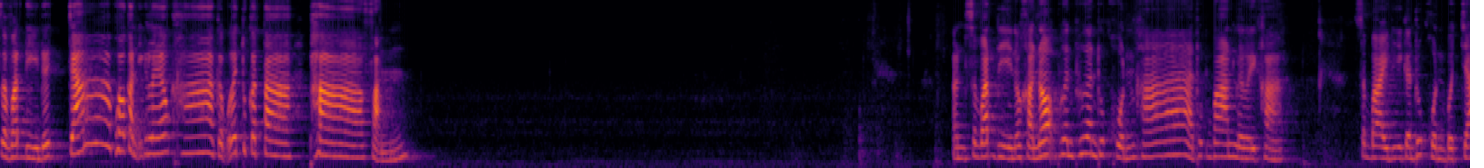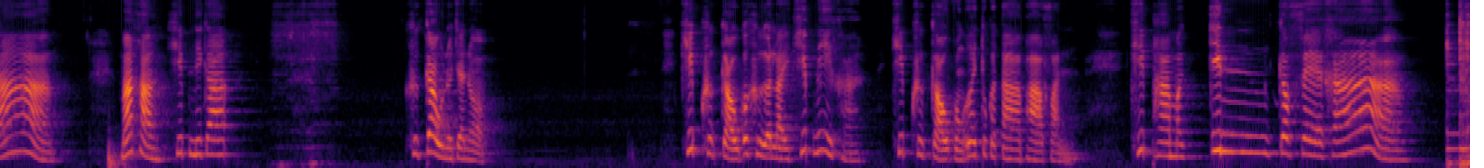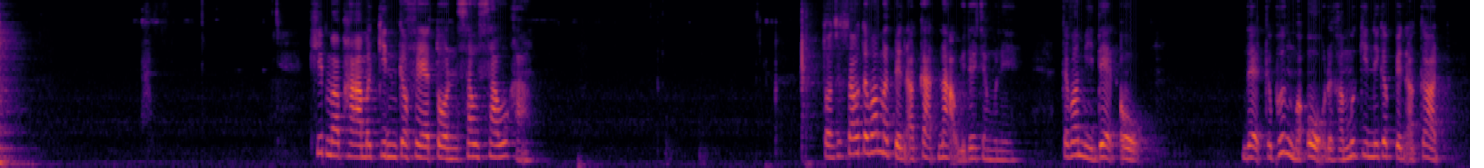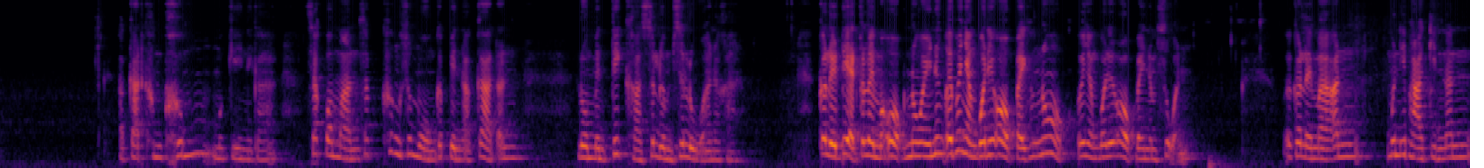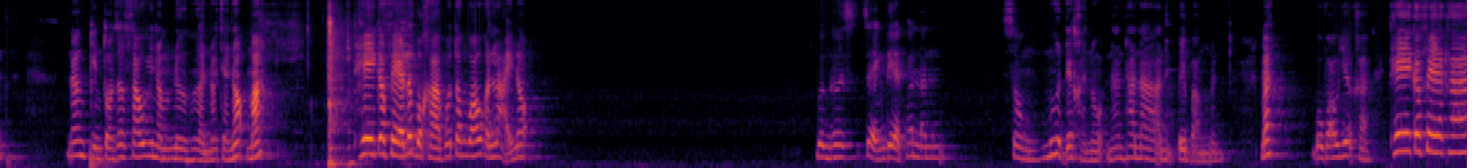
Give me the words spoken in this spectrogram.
สวัสดีเด้อจ้าพอกันอีกแล้วค่ะ กับเอ้ยตุ๊กตาพาฝัน อันสวัสดีเนาะค่ะเนาะเพื่อนๆทุกคนค่ะ ทุกบ้านเลยค่ะ สบายดีกันทุกคนบ่จ้า มาค่ะ คลิปนี้ก็คือเก่าเนาะจ้ะเนาะคลิปคือเก่าก็คืออะไรคลิปนี้ค่ะ คลิปคือเก่าของเอ้ยตุ๊กตาพาฝัน คลิปพามากินกาแฟค่ะ คลิปมาพามากินกาแฟตอนเช้าๆค่ะ ตอนเช้าๆแต่ว่ามันเป็นอากาศหนาวอยู่ด้อจังมื้อนี้แต่ว่ามีแดดออกแดดก็เพิ่งมาออกเลยค่ะ เมื่อกี้นี้ก็เป็นอากาศ อากาศคึมๆเมื่อกี้นี่ก็ สักประมาณสักครึ่งชั่วโมงก็เป็นอากาศอันโรแมนติกค่ะสลืมสลัวนะคะ ก็เลยแดดก็เลยมาออกหน่อยนึงเอ้ยเพราะยังบ่ได้ออกไปข้างนอกเอ้ยยังบ่ได้ออกไปนำสวนเอ้ยก็เลยมาอันมื้อนี้พากินอันนั่งกินตอนเช้าๆอยู่นำเนื้อเหือนเนาะจ้ะเนาะมาเทกาแฟแล้วบ่ค่ะบ่ต้องเว้ากันหลายเนาะเบิ่งเฮอแสงแดดเพิ่นนั้น ส่งมืดได้อค่ะเนาะนั่นท่านาอันไปบังมันมาบเว้าเยอะค่ะ เทกาแฟค่ะ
